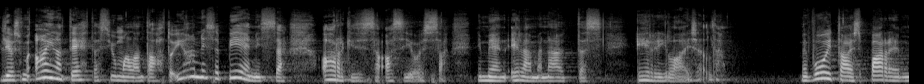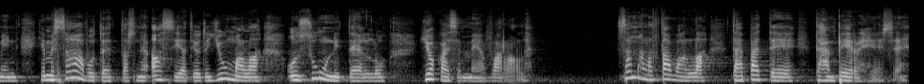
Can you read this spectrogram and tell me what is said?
eli jos me aina tehtäisiin Jumalan tahto ihan niissä pienissä arkisissa asioissa, niin meidän elämä näyttäisi erilaiselta. Me voitaisiin paremmin ja me saavutettaisiin ne asiat, joita Jumala on suunnitellut jokaisen meidän varalle. Samalla tavalla tämä pätee tähän perheeseen.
